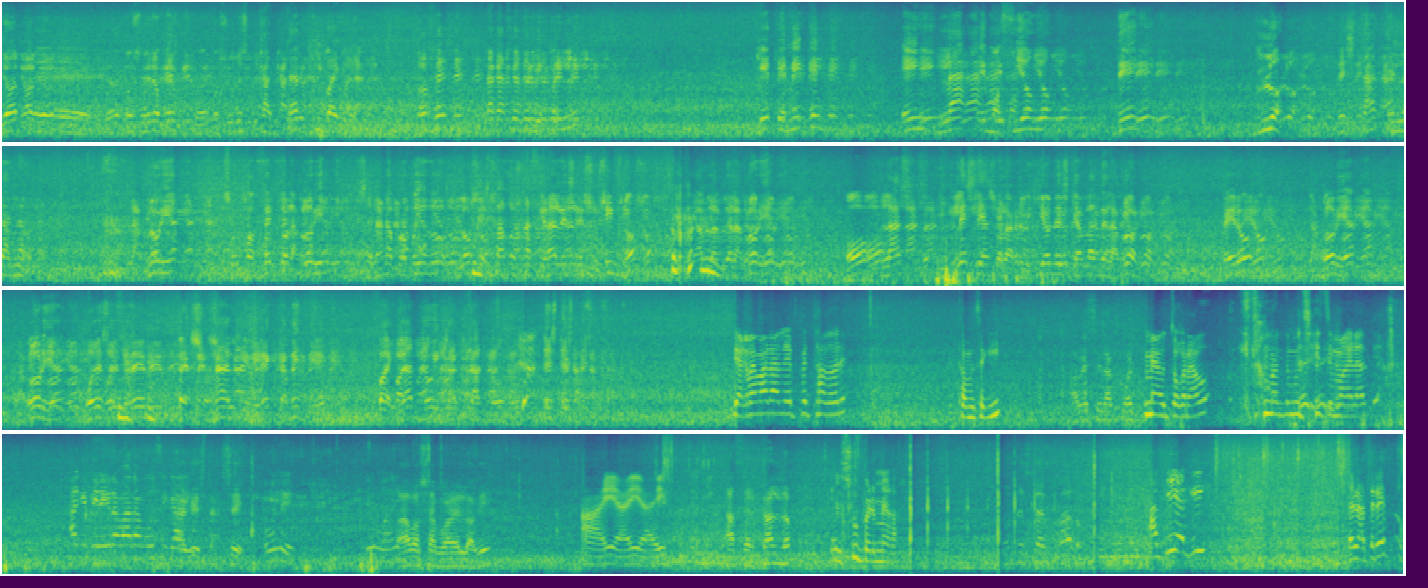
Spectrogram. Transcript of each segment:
yo, eh, considero que lo posible es cantar y bailar. Entonces, la canción de Presley que te mete en la emoción de gloria, de estar en la gloria. La gloria es un concepto, la gloria, se le han apropiado los estados nacionales en sus himnos, que hablan de la gloria, o las iglesias o las religiones que hablan de la gloria. Pero la gloria, la gloria puede suceder personal y directamente bailando y cantando este salsa. ¿Te grabar al espectadores? Estamos aquí. A ver si la encuentro. Me autograbo. Esto me hace muchísimas gracias. Ah, que tiene grabada la música Aquí ahí. está, sí. Ole. Qué guay. Vamos a ponerlo aquí. Ahí, ahí, ahí. Acercarlo. El super mega. ¿Dónde está el palo? Aquí, aquí. El atrezo.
